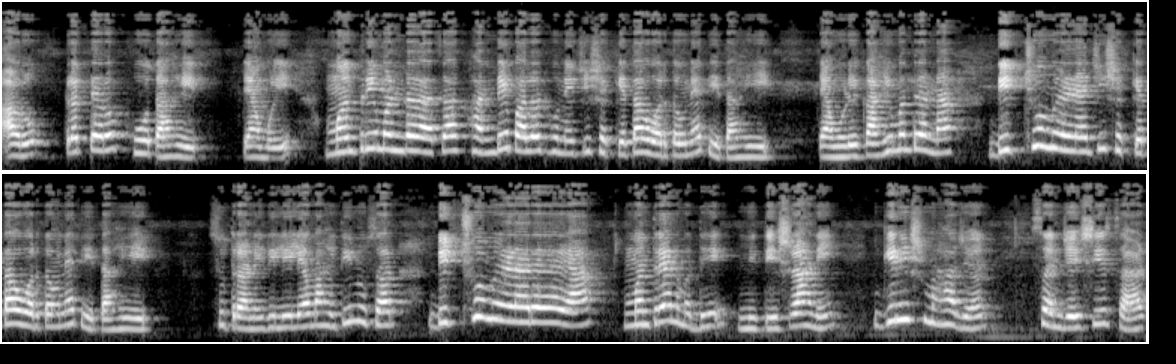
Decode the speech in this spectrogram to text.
आरोप प्रत्यारोप होत आहेत. त्यामुळे मंत्रिमंडळाचा खांदेपालट होण्याची शक्यता वर्तवण्यात येत आहे. त्यामुळे काही मंत्र्यांना डिच्छू मिळण्याची शक्यता वर्तवण्यात येत आहे. सूत्रांनी दिलेल्या माहितीनुसार डिच्छू मिळणाऱ्या या मंत्र्यांमध्ये नितेश राणे गिरीश महाजन संजय शिरसाट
